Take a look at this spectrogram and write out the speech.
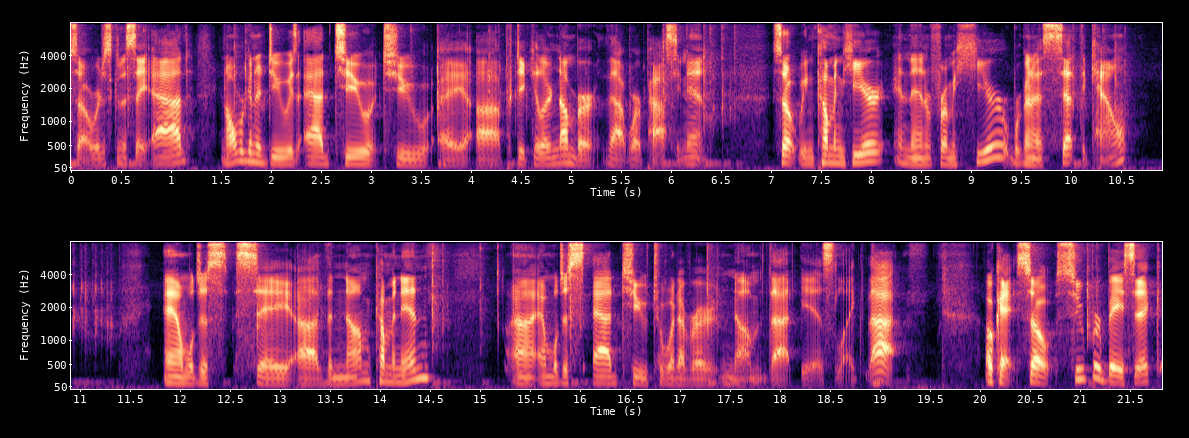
So we're just going to say add and all we're going to do is add two to a uh, particular number that we're passing in. So we can come in here and then from here we're going to set the count and we'll just say uh, the num coming in uh, and we'll just add 2 to whatever num that is like that. Okay, so super basic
